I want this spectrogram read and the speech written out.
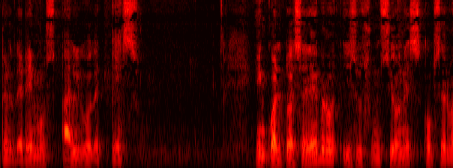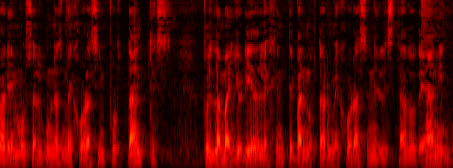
perderemos algo de peso. En cuanto al cerebro y sus funciones, observaremos algunas mejoras importantes, pues la mayoría de la gente va a notar mejoras en el estado de ánimo.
